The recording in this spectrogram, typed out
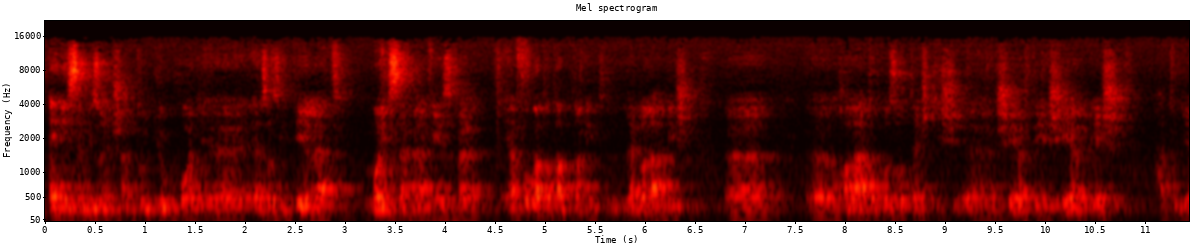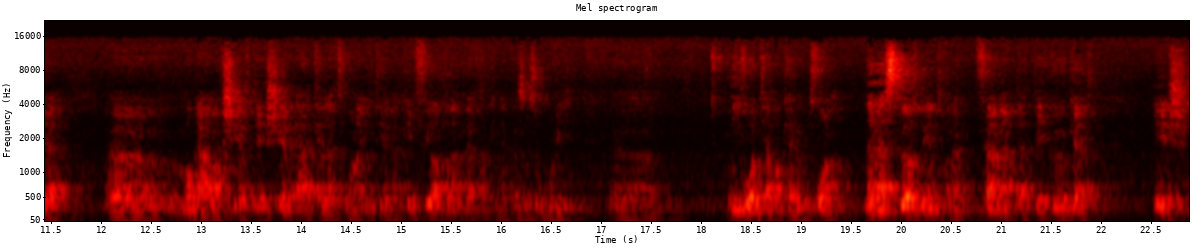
egészen bizonyosan tudjuk, hogy ez az ítélet mai szemmel nézve elfogadhatatlan, itt legalábbis halált okozó testi sértésért, és hát ugye magának sértésért el kellett volna ítélni a két fiatalembert, akinek ez az úri mi voltjába került volna. Nem ez történt, hanem felmentették őket, és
